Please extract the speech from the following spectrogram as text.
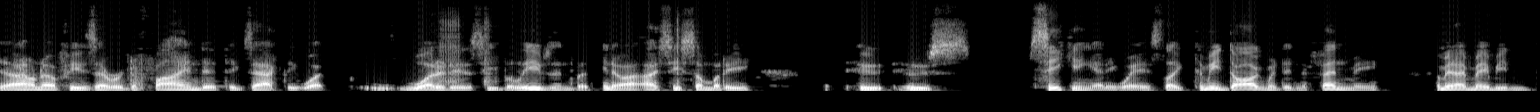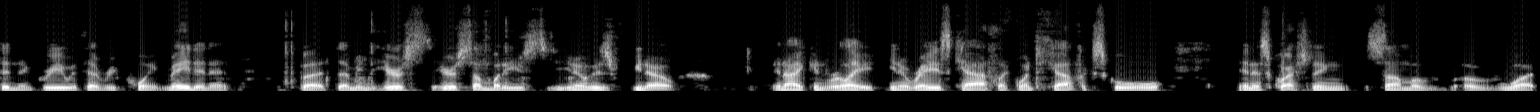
I don't know if he's ever defined it exactly what, what it is he believes in, but you know, I, I see somebody who, who's seeking anyways. Like to me, dogma didn't offend me. I mean, I maybe didn't agree with every point made in it, but I mean, here's, here's somebody who's, you know, who's, you know, and I can relate, you know, raised Catholic, went to Catholic school and is questioning some of, of what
